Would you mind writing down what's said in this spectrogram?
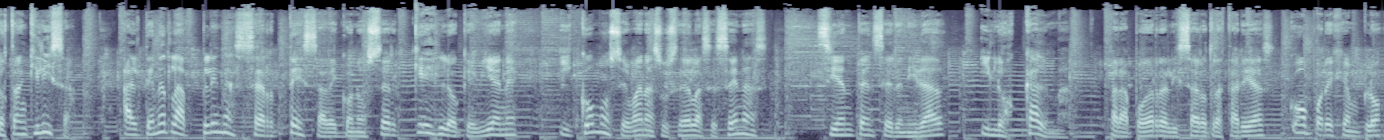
los tranquiliza. Al tener la plena certeza de conocer qué es lo que viene y cómo se van a suceder las escenas, sienten serenidad y los calma para poder realizar otras tareas, como por ejemplo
